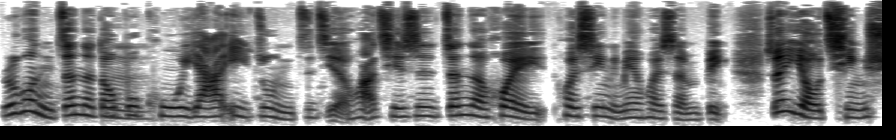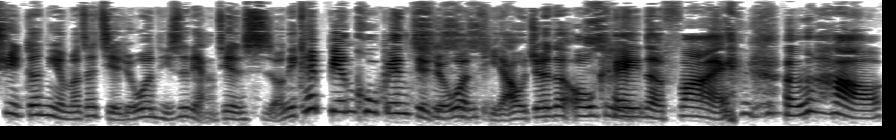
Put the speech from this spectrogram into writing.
如果你真的都不哭，压抑住你自己的话，嗯、其实真的会会心里面会生病。所以有情绪跟你有没有在解决问题是两件事哦。你可以边哭边解决问题啊，是是是，我觉得 OK 的，fine，很好。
